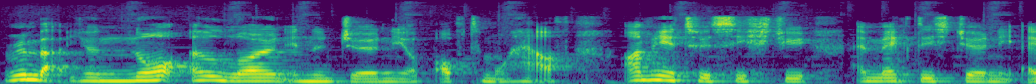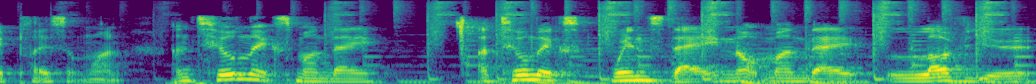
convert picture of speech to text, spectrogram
Remember, you're not alone in the journey of optimal health. I'm here to assist you and make this journey a pleasant one. Until next Monday, until next Wednesday, not Monday, love you.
